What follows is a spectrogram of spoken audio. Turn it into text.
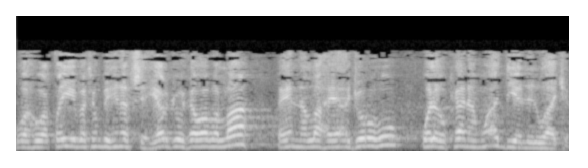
وهو طيبة به نفسه يرجو ثواب الله فإن الله يأجره ولو كان مؤديا للواجب.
